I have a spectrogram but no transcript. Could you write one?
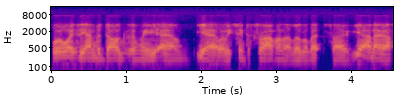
we're always the underdogs, and we um, yeah we seem to thrive on it a little bit. So yeah, I know us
